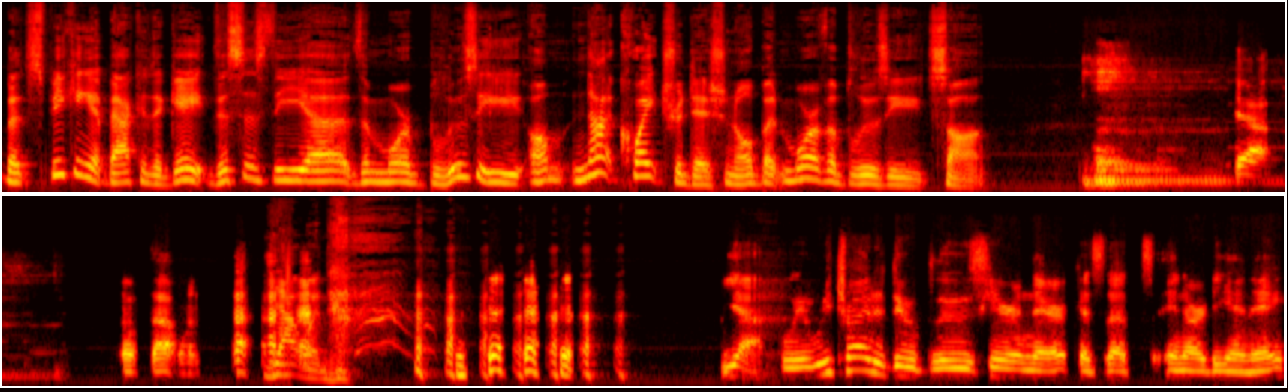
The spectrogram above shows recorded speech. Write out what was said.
But speaking it back at the gate, this is the uh, the more bluesy, um, not quite traditional, but more of a bluesy song. Yeah, oh, that one. that one. yeah, we we try to do blues here and there because that's in our DNA.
